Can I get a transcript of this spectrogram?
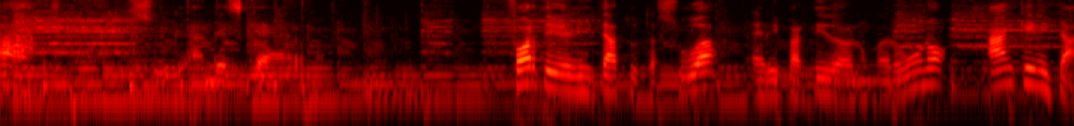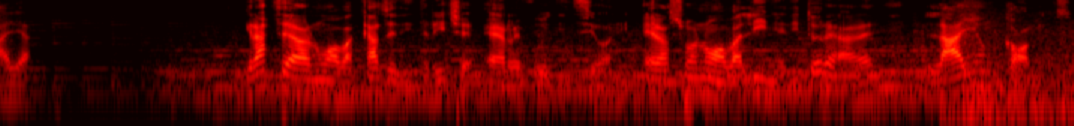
Batman sul grande schermo? Forte di un'identità tutta sua, è ripartito dal numero uno anche in Italia. Grazie alla nuova casa editrice RV Edizioni e alla sua nuova linea editoriale Lion Comics.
